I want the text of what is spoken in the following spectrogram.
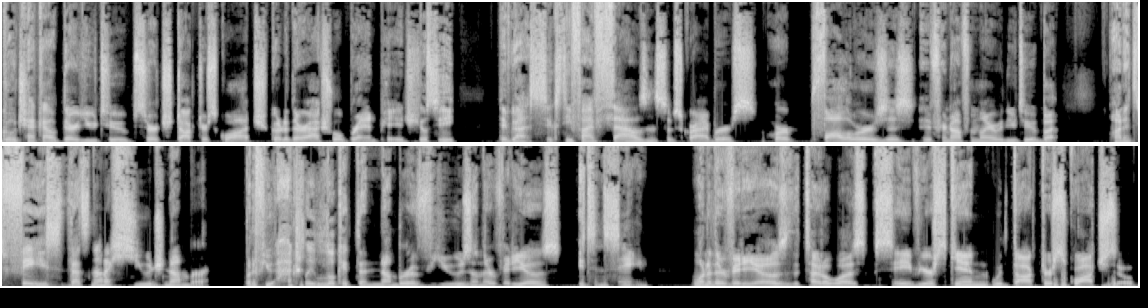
go check out their YouTube, search Dr. Squatch, go to their actual brand page. You'll see they've got 65,000 subscribers or followers, as if you're not familiar with YouTube. But on its face, that's not a huge number. But if you actually look at the number of views on their videos, it's insane. One of their videos, the title was Save Your Skin with Dr. Squatch Soap.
